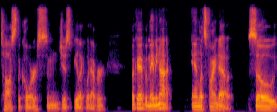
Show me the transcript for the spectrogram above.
toss the course and just be like, whatever. Okay, but maybe not. And let's find out. So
